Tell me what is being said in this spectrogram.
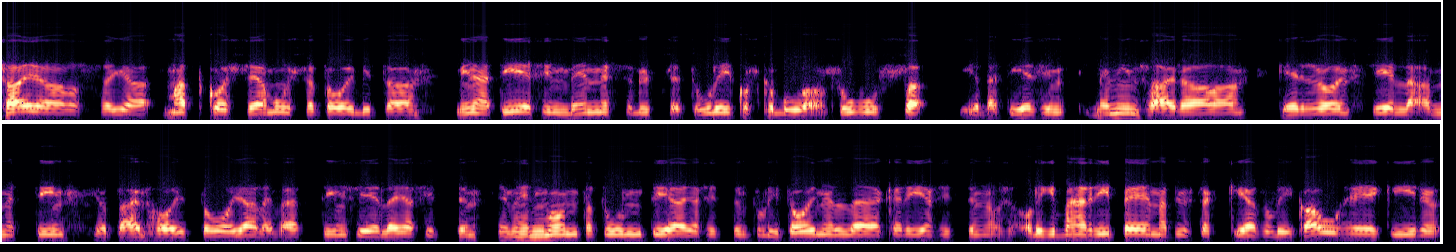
sairaalassa ja matkoissa ja muissa toimitaan. Minä tiesin mennessä, nyt se tuli, koska mulla on suvussa ja mä tiesin, menin sairaalaan. Kerroin, siellä annettiin jotain hoitoa ja levättiin siellä ja sitten se meni monta tuntia ja sitten tuli toinen lääkäri ja sitten olikin vähän ripeämmät yhtäkkiä, tuli kauhea kiire.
